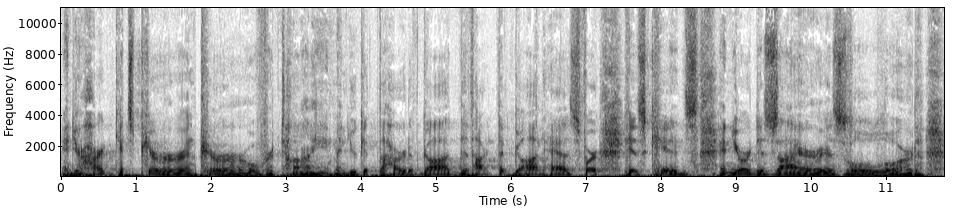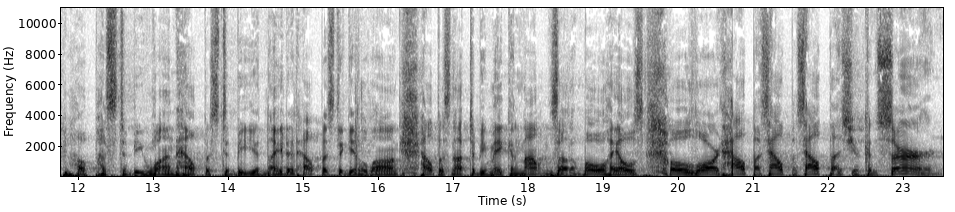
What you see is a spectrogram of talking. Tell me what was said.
and your heart gets purer and purer over time, and you get the heart of God, the heart that God has for His kids. And your desire is, oh Lord, help us to be one, help us to be united, help us to get along, help us not to be making mountains out of molehills. Oh Lord, help us, help us, help us. You're concerned.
